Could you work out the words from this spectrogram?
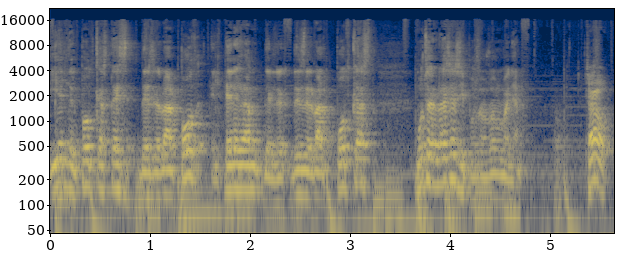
y el del podcast es desde el bar pod, el Telegram desde el bar podcast. Muchas gracias y pues nos vemos mañana. Chao.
